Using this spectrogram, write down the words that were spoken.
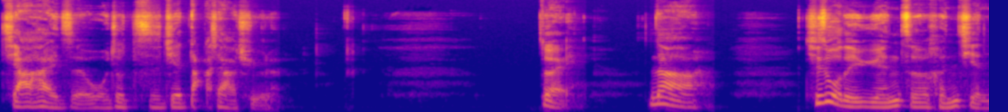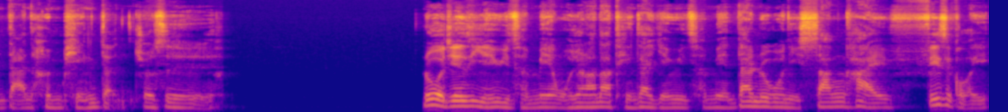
加害者，我就直接打下去了。对，那其实我的原则很简单，很平等，就是如果今天是言语层面，我就让他停在言语层面；但如果你伤害 physically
